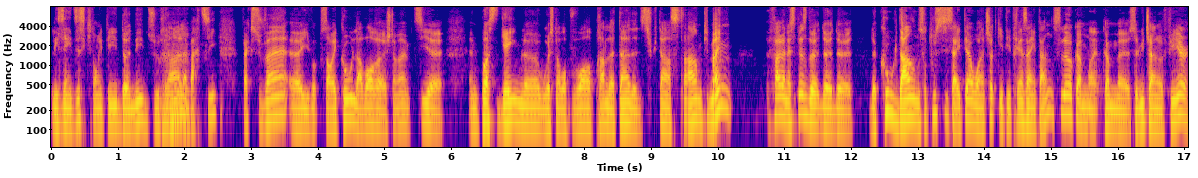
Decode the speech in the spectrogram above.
les indices qui t'ont été donnés durant Mhm. la partie. Fait que souvent, euh, il va, ça va être cool d'avoir justement un petit une post-game où est-ce qu'on va pouvoir prendre le temps de discuter ensemble, puis même faire une espèce de, de, de, de cool down, surtout si ça a été un one-shot qui était très intense, là, comme, Ouais. comme euh, celui de Channel Fear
